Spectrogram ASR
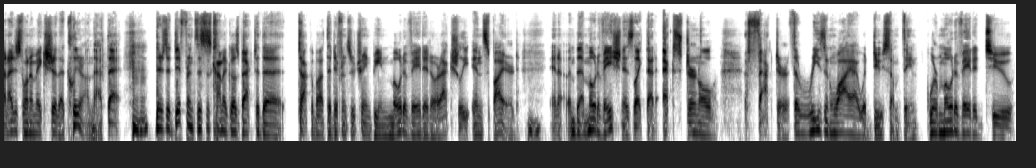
And I just want to make sure that clear on that, that Mhm. there's a difference. This is kind of goes back to the talk about the difference between being motivated or actually inspired. Mhm. And, uh, that motivation is like that external factor, the reason why I would do something. We're motivated to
